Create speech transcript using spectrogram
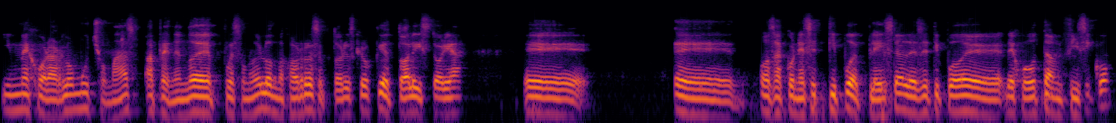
y mejorarlo mucho más, aprendiendo de pues uno de los mejores receptores, creo que de toda la historia. Eh, eh, o sea, con ese tipo de playstyle, ese tipo de juego tan físico.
